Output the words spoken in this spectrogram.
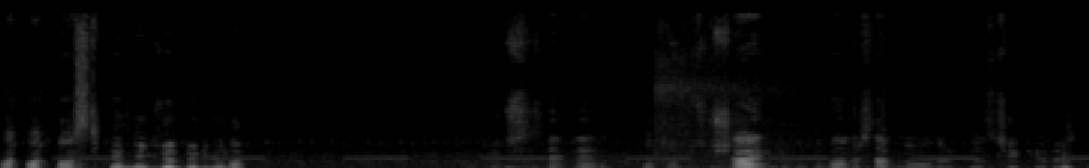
Bak bak lastikler ne güzel dönüyor lan. Bugün sizlerle otobüsü Şahin gibi kullanırsak ne olur videosu çekiyoruz.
